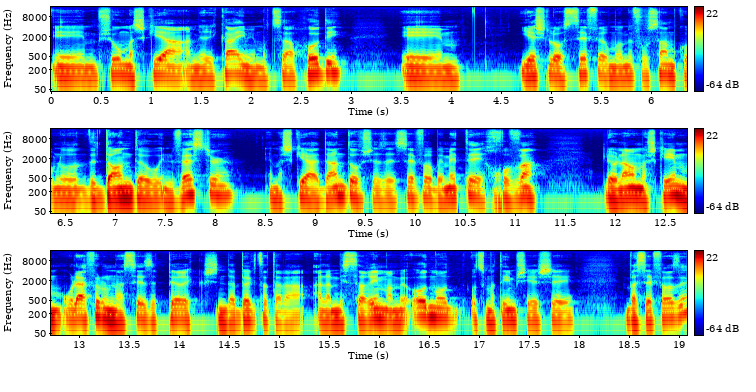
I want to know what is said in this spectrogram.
um, שהוא משקיע אמריקאי ממוצא הודי. Um, יש לו ספר מאוד מפורסם, קוראים לו The Dondo Investor, משקיע הדנדו, שזה ספר באמת אה, חובה לעולם המשקיעים. אולי אפילו נעשה איזה פרק שנדבר קצת על המסרים המאוד מאוד עוצמתיים שיש אה, בספר הזה.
